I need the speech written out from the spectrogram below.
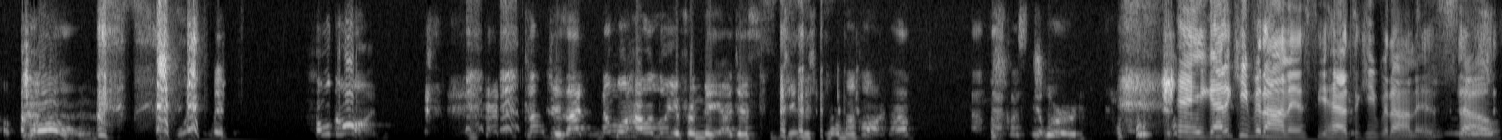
"Whoa, wait a minute, hold on." conscious. I no more hallelujah from me. I just Jesus, you know my heart. I'm, I'm not gonna say a word. hey, you got to keep it honest. You have to keep it honest. So,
